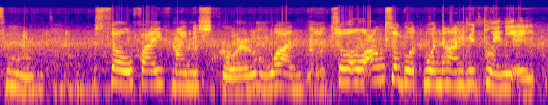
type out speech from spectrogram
2. So, 5 minus 4, 1. So, ang sagot, 128.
